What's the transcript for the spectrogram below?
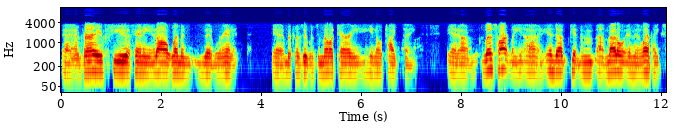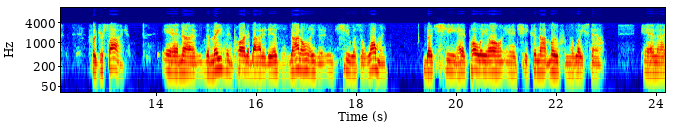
and very few, if any, at all, women that were in it, and because it was a military, you know, type thing. And um, Lis Hartel uh, ended up getting a medal in the Olympics for dressage. And uh, the amazing part about it is, is not only that she was a woman, but she had polio and she could not move from the waist down. And uh,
